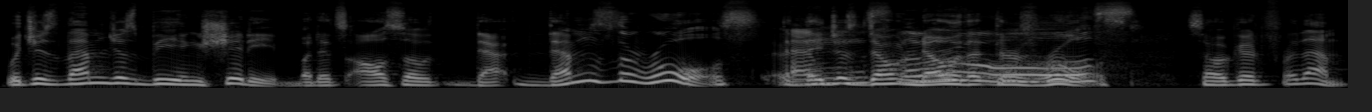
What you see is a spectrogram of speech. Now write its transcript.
which is them just being shitty, but it's also that them's the rules. they just don't the know that there's rules. rules. So good for them.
